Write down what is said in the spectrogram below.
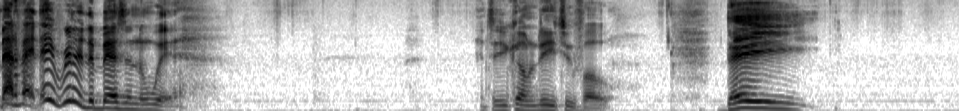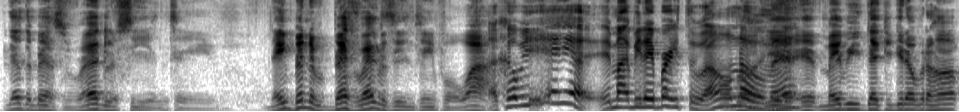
matter of fact, they really the best in the West. Until you come to these two folks. they they're the best regular season team. They've been the best regular season team for a while. A couple, yeah, yeah. It might be their breakthrough. I don't know, man. Yeah, it, maybe they could get over the hump.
